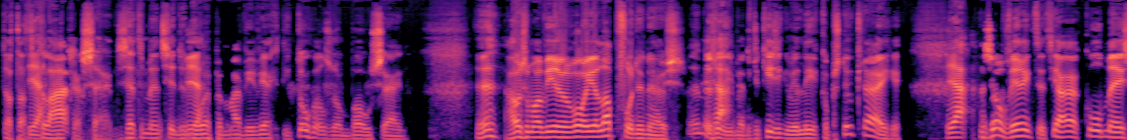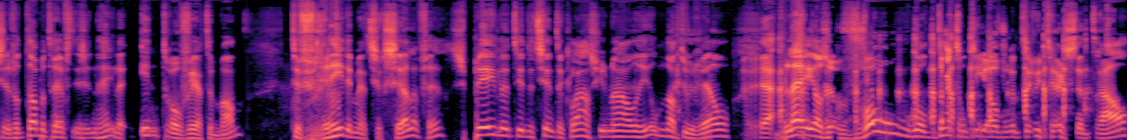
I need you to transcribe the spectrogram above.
Dat dat Ja. klagers zijn. Zet de mensen in de dorpen maar weer weg die toch al zo boos zijn. Hou ze maar weer een rode lap voor de neus. En dan zul je bij de verkiezingen weer leer op stuk krijgen. Ja, En zo werkt het. Ja, Koolmees is wat dat betreft is een hele introverte man. Tevreden met zichzelf. Hè? Spelend in het Sinterklaasjournaal. Heel naturel. ja. Blij als een vogel dartelt hij over het Utrecht Centraal.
